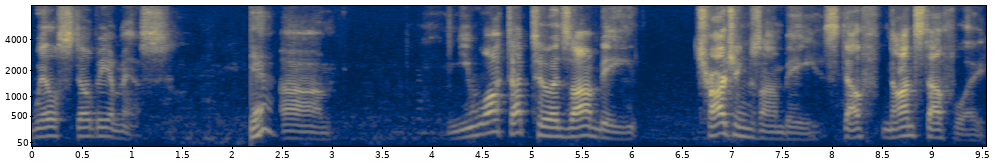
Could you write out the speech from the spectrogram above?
will still be a miss. Yeah. Um, you walked up to a zombie, charging zombie, stealth, non-stealthily.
